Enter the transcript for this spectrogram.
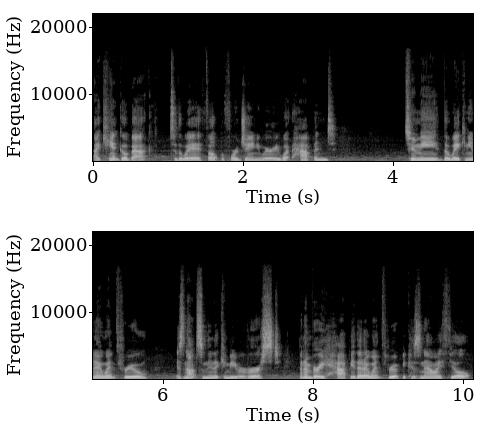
I can't go back to the way I felt before January. What happened to me, the awakening I went through, is not something that can be reversed. And I'm very happy that I went through it because now I feel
